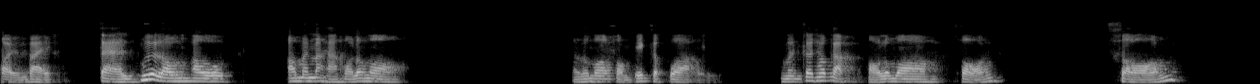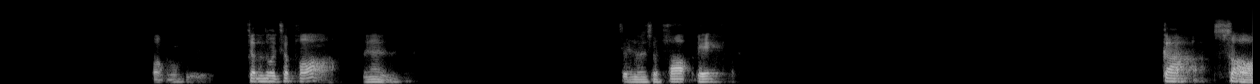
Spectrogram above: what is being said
ปล่อยมันไป แต่เมื่อเราเอา เอามันมาหาหอรมอหอรมอของ x กับ y มันก็เท่ากับหอรมอของสองของจำนวนเฉพาะจำนวนเฉพาะ x กับสอง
